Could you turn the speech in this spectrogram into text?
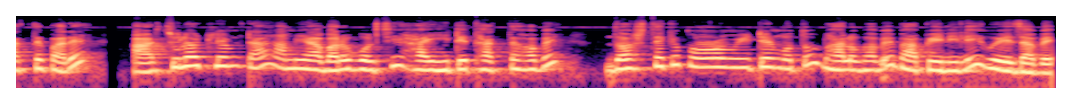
লাগতে পারে। আর চুলার ফ্লেমটা আমি আবারও বলছি, হাই হিটে থাকতে হবে। 10 থেকে পনেরো মিনিটের মতো ভালোভাবে ভাপিয়ে নিলেই হয়ে যাবে।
